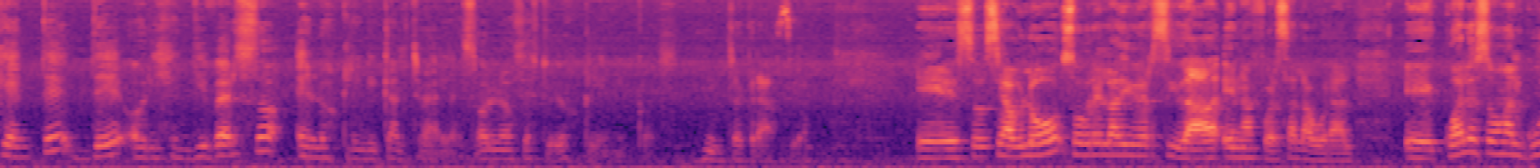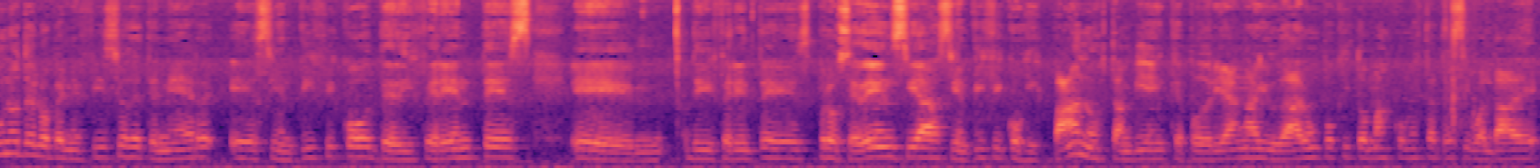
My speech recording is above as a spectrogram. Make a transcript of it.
gente de origen diverso en los clinical trials o en los estudios clínicos. Muchas gracias. Eso se habló sobre la diversidad en la fuerza laboral. Eh, ¿Cuáles son algunos de los beneficios de tener eh, científicos de diferentes, eh, de diferentes procedencias, científicos hispanos también, que podrían ayudar un poquito más con estas desigualdades,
